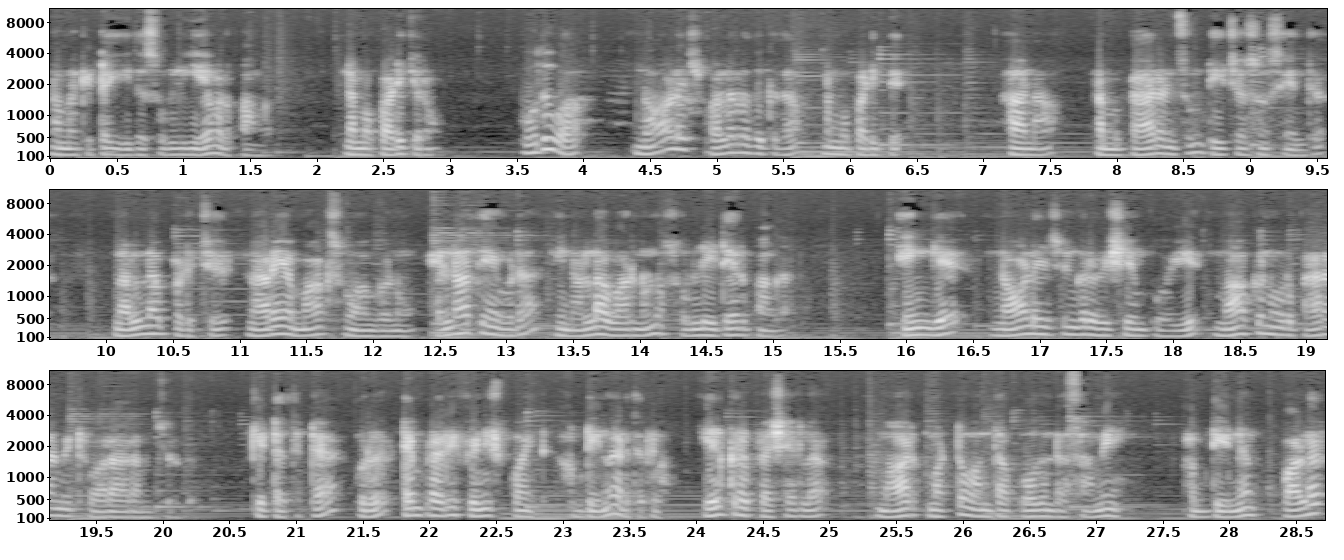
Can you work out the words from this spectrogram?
நம்மக்கிட்ட இதை சொல்லியே வளர்ப்பாங்க. நம்ம படிக்கிறோம். பொதுவாக நாலேஜ் வளர்கிறதுக்கு தான் நம்ம படிப்பே. ஆனால் நம்ம பேரண்ட்ஸும் டீச்சர்ஸும் சேர்ந்து நல்லா படித்து நிறைய மார்க்ஸ் வாங்கணும். எல்லாத்தையும் விட நீ நல்லா வரணும்னு சொல்லிகிட்டே இருப்பாங்க. இங்கே நாலேஜுங்கிற விஷயம் போய் மார்க்குன்னு ஒரு பேராமீட்டர் வர ஆரம்பிச்சிருக்கு கிட்டத்தட்ட ஒரு டெம்ப்ரரி ஃபினிஷ் பாயிண்ட் அப்படின்னு எடுத்துக்கலாம். இருக்கிற ப்ரெஷரில் மார்க் மட்டும் வந்தால் போதும்டா சாமி அப்படின்னு பலர்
